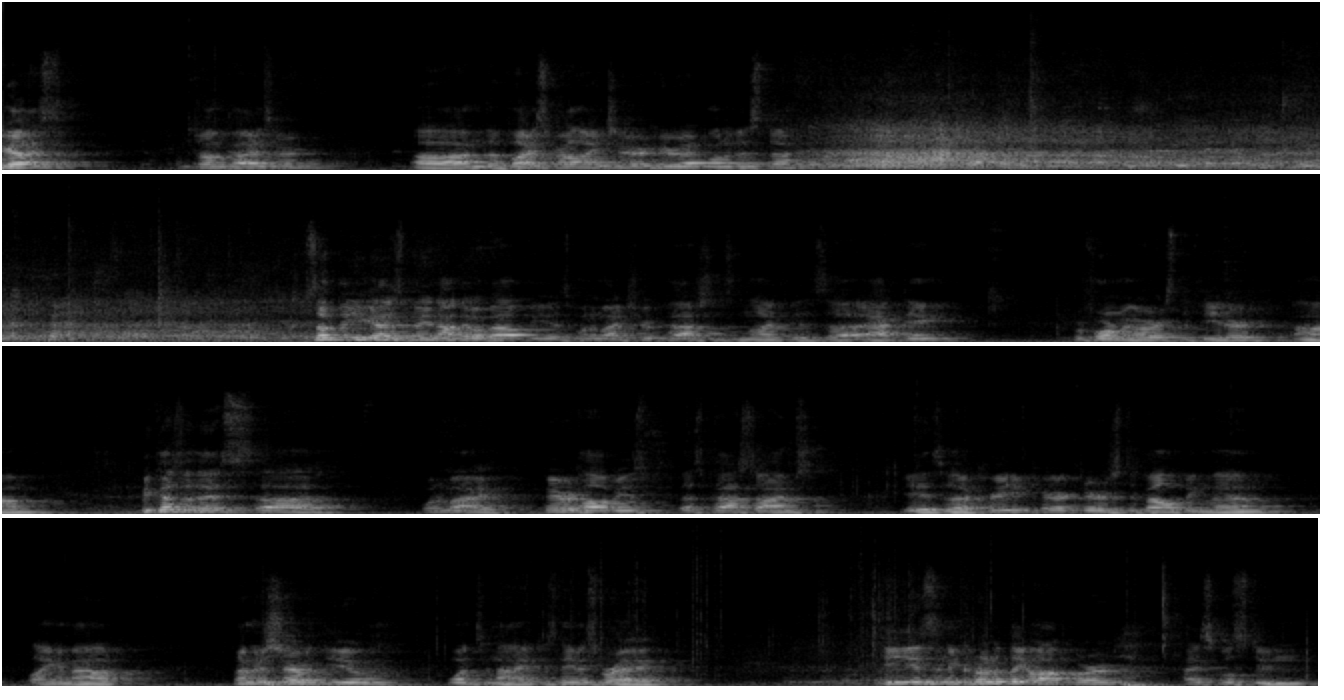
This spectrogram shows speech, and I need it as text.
Hey guys, I'm John Kaiser. Uh, I'm the Vice Rally Chair here at Monta Vista. Something you guys may not know about me is one of my true passions in life is uh, acting, performing arts, the theater. Um, because of this, uh, one of my favorite hobbies, best pastimes, is uh, creating characters, developing them, playing them out. And I'm going to share with you one tonight. His name is Ray. He is an incredibly awkward high school student,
